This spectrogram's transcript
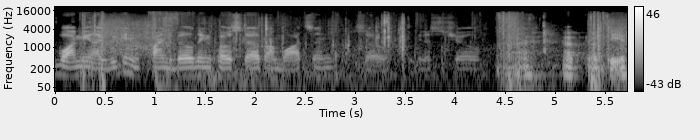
Well, I mean, like, we can find a building, post up on Watson, so we can just chill. Uh, up, up to you.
